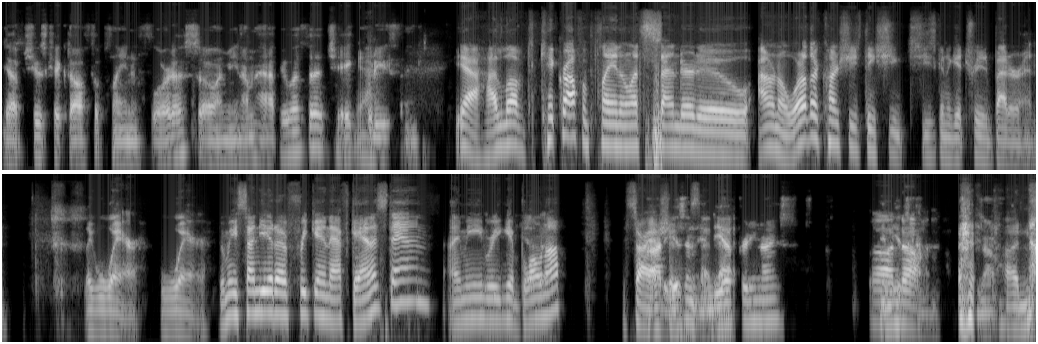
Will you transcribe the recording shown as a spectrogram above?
yep, she was kicked off the plane in Florida. So I mean, I'm happy with it. Jake, Yeah. what do you think? Yeah, I loved kick her off a plane and let's send her to I don't know what other country you think she she's gonna get treated better in. Like where? Where? Let me send you to freaking Afghanistan? I mean, where you get blown up? Sorry, I should isn't said India that. pretty nice? Uh, no. kinda- no. Uh, no.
